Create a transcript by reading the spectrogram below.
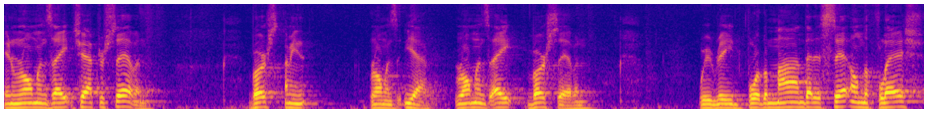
In Romans 8, chapter 7, verse, I mean, Romans, yeah, Romans 8, verse 7, we read, For the mind that is set on the flesh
